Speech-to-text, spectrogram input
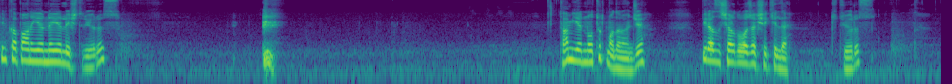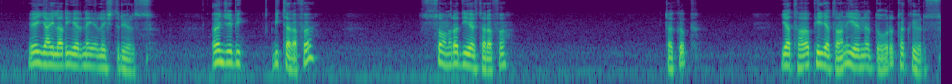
Pil kapağını yerine yerleştiriyoruz. Tam yerine oturtmadan önce biraz dışarıda olacak şekilde tutuyoruz. Ve yayları yerine yerleştiriyoruz. Önce bir, bir tarafı sonra diğer tarafı takıp yatağı pil yatağını yerine doğru takıyoruz.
